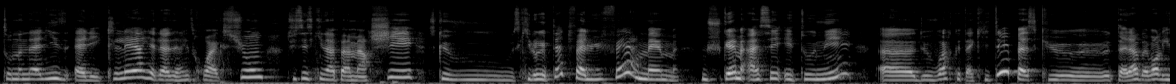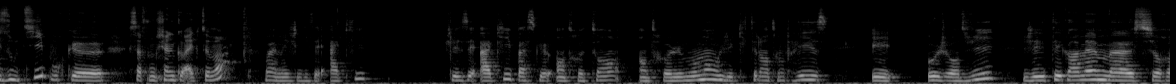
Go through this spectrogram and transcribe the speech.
ton analyse, elle est claire, il y a de la rétroaction, tu sais ce qui n'a pas marché, ce que vous, ce qu'il aurait peut-être fallu faire même. Je suis quand même assez étonnée euh, de voir que tu as quitté, parce que tu as l'air d'avoir les outils pour que ça fonctionne correctement. Ouais, mais je les ai acquis. Je les ai acquis parce que entre temps, entre le moment où j'ai quitté l'entreprise et aujourd'hui, j'ai été quand même euh, sur,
